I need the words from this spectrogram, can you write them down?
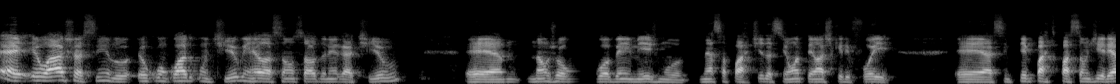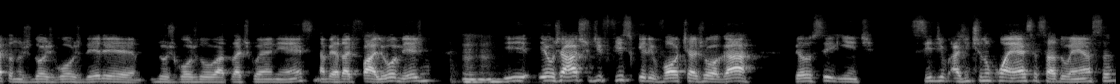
É, eu acho assim, Lu, eu concordo contigo em relação ao saldo negativo é, não jogou bem mesmo nessa partida. Assim, ontem eu acho que ele foi é, assim teve participação direta nos dois gols dele, dos gols do Atlético Goianiense. Na verdade, falhou mesmo. Uhum. E eu já acho difícil que ele volte a jogar pelo seguinte: se a gente não conhece essa doença,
